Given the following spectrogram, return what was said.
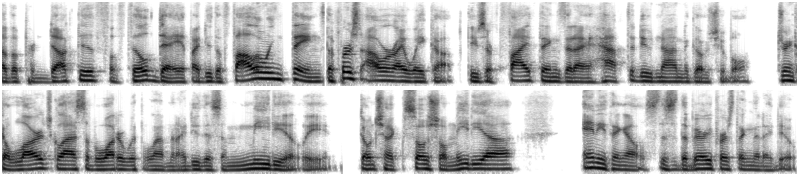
of a productive, fulfilled day if I do the following things the first hour I wake up. These are five things that I have to do non negotiable. Drink a large glass of water with lemon. I do this immediately. Don't check social media anything else. This is the very first thing that I do.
